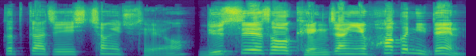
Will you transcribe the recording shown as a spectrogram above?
끝까지 시청해 주세요. 뉴스에 서 굉장히 화근이 된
